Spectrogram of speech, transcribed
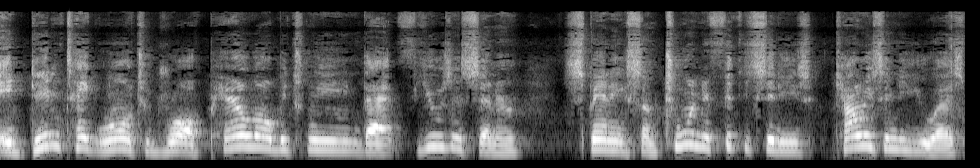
it didn't take long to draw a parallel between that fusion center spanning some 250 cities, counties in the U.S.,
